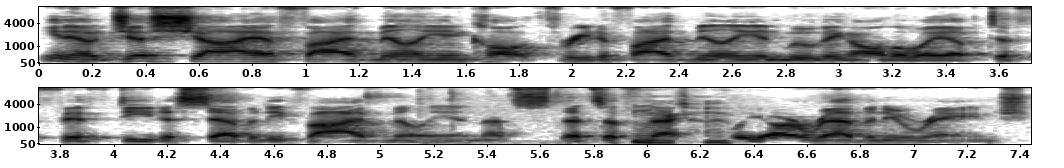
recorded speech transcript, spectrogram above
you know just shy of five million, call it three to five million, moving all the way up to fifty to seventy five million. That's that's effectively okay. our revenue range.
